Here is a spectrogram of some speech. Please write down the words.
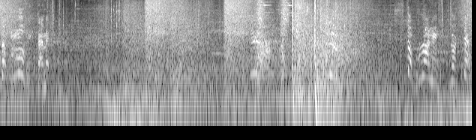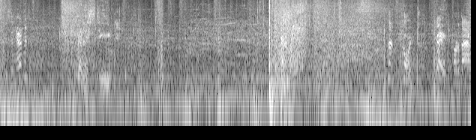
Stop moving, damn it! Stop running! Your death is inevitable! Philistine! For that!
